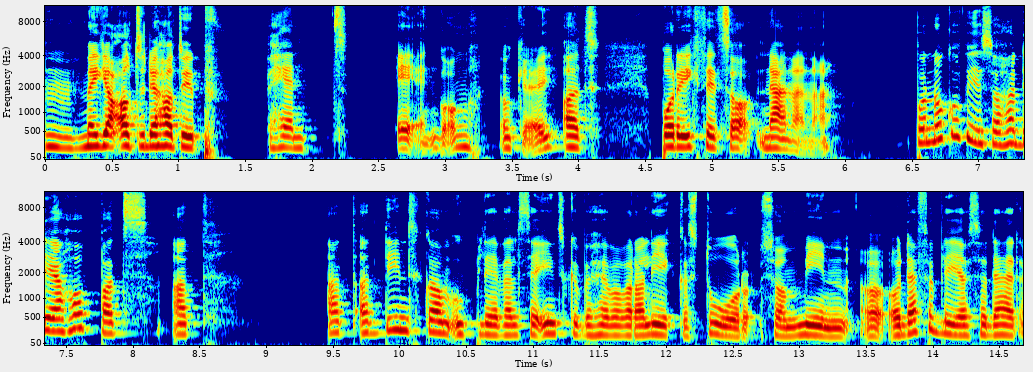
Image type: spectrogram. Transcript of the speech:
mm, men jag, alltså det har typ hänt en gång. Okej. Att på riktigt så, nej, nej, nej. På något vis så hade jag hoppats att, att, att din skamupplevelse inte skulle behöva vara lika stor som min och, och därför blir jag så där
